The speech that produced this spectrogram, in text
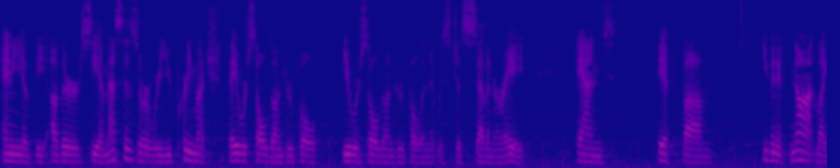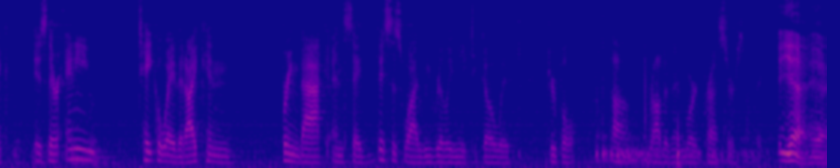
any of the other CMSs, or were you pretty much they were sold on Drupal, you were sold on Drupal, and it was just seven or eight? And if um, even if not, like, is there any takeaway that I can bring back and say, this is why we really need to go with Drupal um, rather than WordPress or something. Yeah, yeah.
